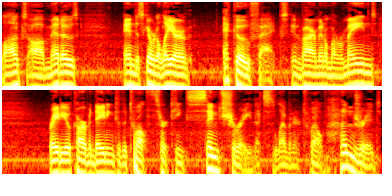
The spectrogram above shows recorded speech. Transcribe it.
L'Anse aux Meadows and discovered a layer of ecofacts, environmental remains radiocarbon dating to the 12th, 13th century. That's 11 or 1200s.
